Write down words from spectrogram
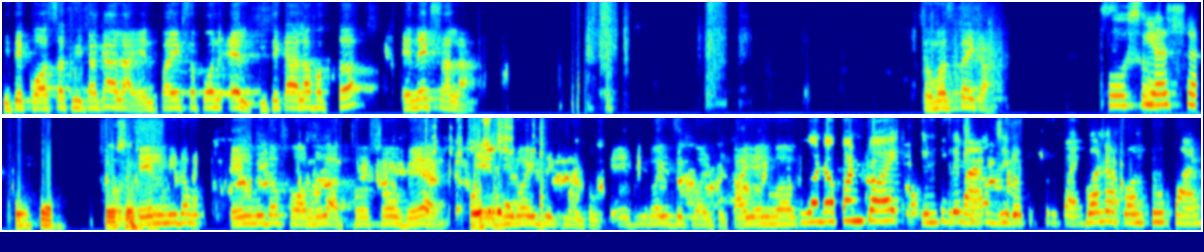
इथे कॉसचा थिटा काय आला? N pi x upon L इथे काय आला फक्त? एन एक्स आला. समजतंय का? हो sir. So, sir. tell me the tell me the formula so, so where हो, sir. a0 is equal to a0 is equal to काय येईल मग One upon pi integration Pi. of zero to two pi. One upon two pi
